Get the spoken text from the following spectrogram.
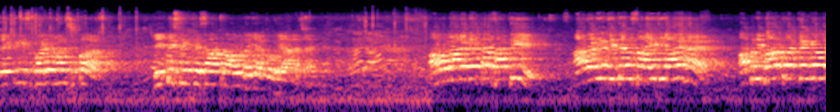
लेकिन इस बड़े मंच पर बीपी सिंह के साथ राहुल भैया को भी आना चाहिए। अब हमारे नेता साथी, आदरणीय जितेंद्र शाही जी आए हैं। अपनी बात रखेंगे और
